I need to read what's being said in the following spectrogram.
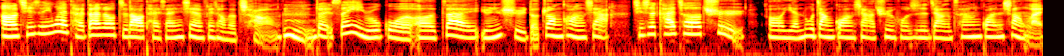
呃，其实因为台大家都知道台三线非常的长，嗯，对，所以如果呃在允许的状况下，其实开车去呃沿路这样逛下去，或是这样参观上来，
